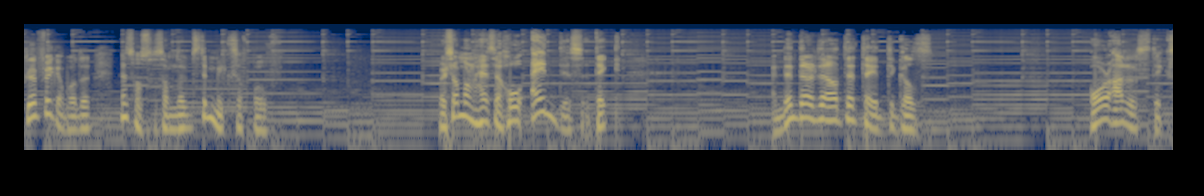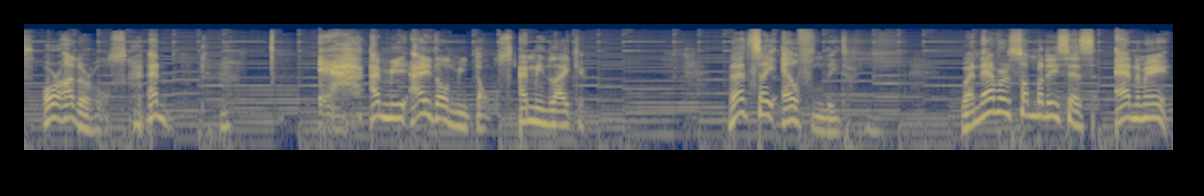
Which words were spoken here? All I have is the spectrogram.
think about it. There's also sometimes the mix of both, where someone has a hole and this dick, and then there are the tentacles, or other sticks, or other holes, and yeah, I mean, I don't mean those. I mean, like, let's say Elfenlied. Whenever somebody says anime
